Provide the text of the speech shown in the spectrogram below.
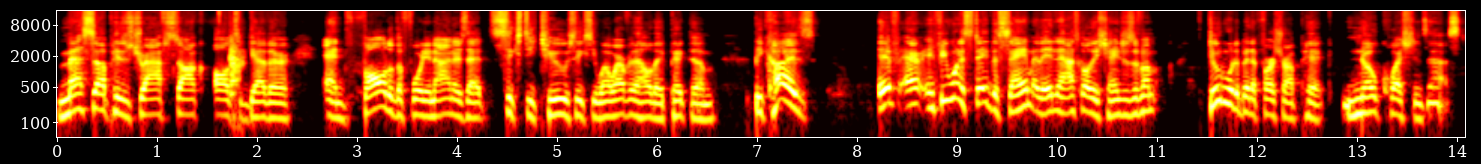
mess up his draft stock altogether, and fall to the 49ers at 62, 61, wherever the hell they picked him. Because if if he would have stayed the same and they didn't ask all these changes of him, dude would have been a first round pick. No questions asked.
